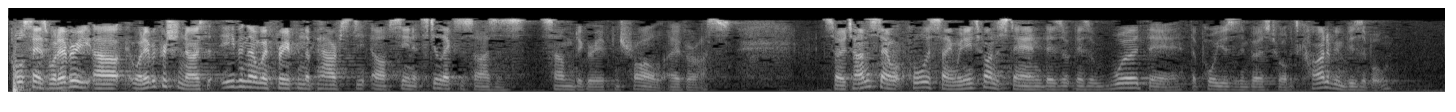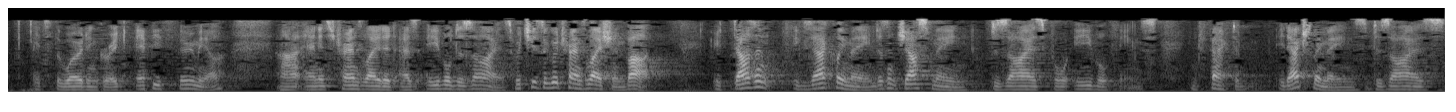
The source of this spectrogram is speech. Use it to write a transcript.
Paul says, whatever, uh, whatever Christian knows, that even though we're free from the power of, st- of sin, it still exercises some degree of control over us. So, to understand what Paul is saying, we need to understand there's a, there's a word there that Paul uses in verse 12. It's kind of invisible. It's the word in Greek, epithumia, uh, and it's translated as evil desires, which is a good translation, but it doesn't exactly mean, doesn't just mean desires for evil things. In fact, it actually means desires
